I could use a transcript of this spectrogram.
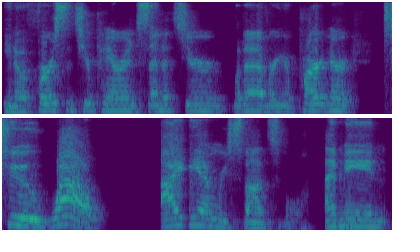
you know, first it's your parents, then it's your whatever, your partner, to wow, I am responsible. I mean,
